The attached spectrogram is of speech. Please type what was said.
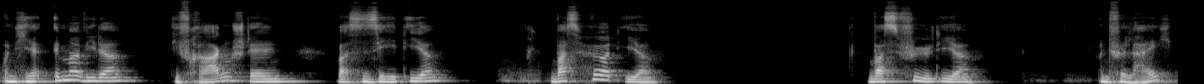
Und hier immer wieder die Fragen stellen, was seht ihr? Was hört ihr? Was fühlt ihr? Und vielleicht,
